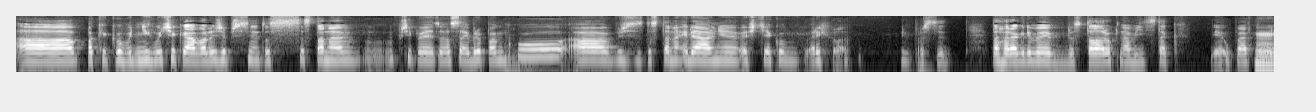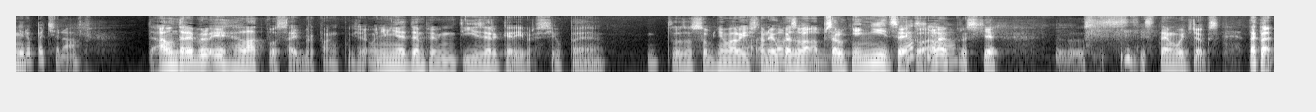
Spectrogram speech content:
A pak jako od nich očekávali, že přesně to se stane v případě toho cyberpunku a že se to stane ideálně ještě jako rychle. Že prostě ta hra, kdyby dostala rok navíc, tak je úplně v pohodě hmm. dopečená. A on tady byl i hlad po Cyberpunku, že oni měli ten první teaser, který prostě úplně to zasobňovali, že tam neukazoval absolutně nic, jako, ale no. prostě systém Watch Dogs. Takhle,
